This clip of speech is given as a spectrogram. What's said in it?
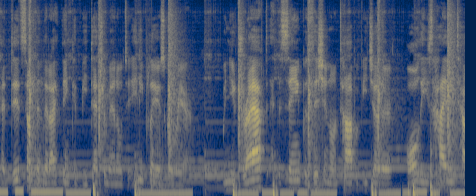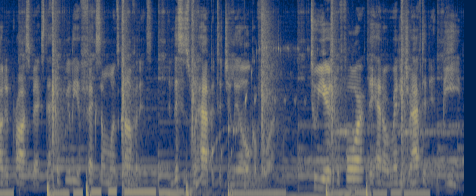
had did something that I think could be detrimental to any player's career. When you draft at the same position on top of each other, all these highly touted prospects, that could really affect someone's confidence. And this is what happened to Jahlil Okafor. Two years before, they had already drafted Embiid.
